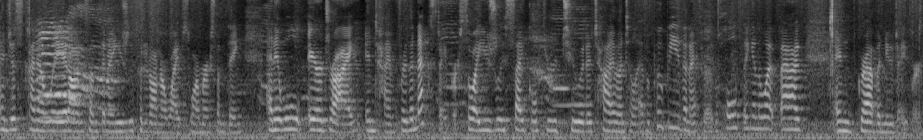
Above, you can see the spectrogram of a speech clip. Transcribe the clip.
and just kind of lay it on something. I usually put it on a wipes warm or something and it will air dry in time for the next diaper. So I usually cycle through two at a time until I have a poopy, then I throw the whole thing in the wet bag and grab a new diaper.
